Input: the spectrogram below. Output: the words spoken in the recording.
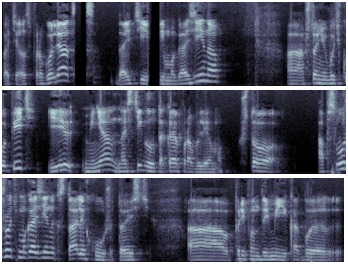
хотелось прогуляться, дойти до магазина, а, что-нибудь купить, и меня настигла такая проблема, что обслуживать в магазинах стали хуже. То есть а, при пандемии как бы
